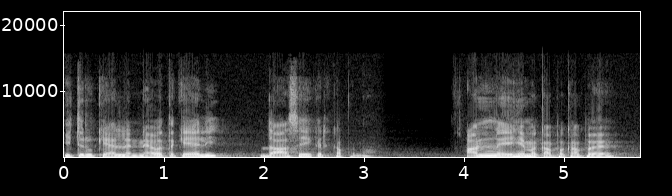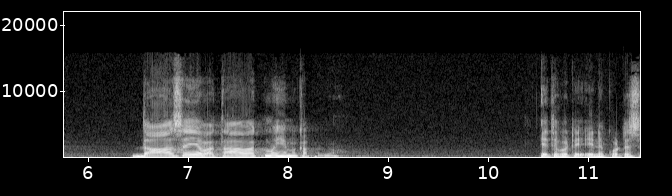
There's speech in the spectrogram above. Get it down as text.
ඉතුරු කෑල්ල නැවත කෑලි දාසයකට කපනවා. අන්න එහෙම කප කප දාසය වතාවක්ම එහෙම කපනවා. එතකොට එන කොටස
